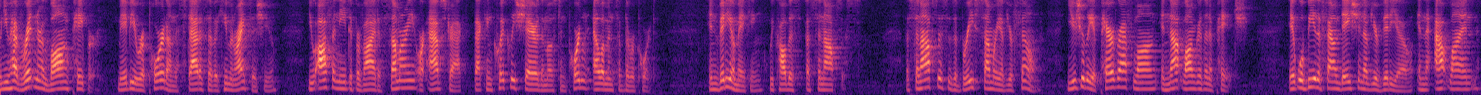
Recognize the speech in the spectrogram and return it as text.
When you have written a long paper, maybe a report on the status of a human rights issue, you often need to provide a summary or abstract that can quickly share the most important elements of the report. In video making, we call this a synopsis. A synopsis is a brief summary of your film, usually a paragraph long and not longer than a page. It will be the foundation of your video in the outline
